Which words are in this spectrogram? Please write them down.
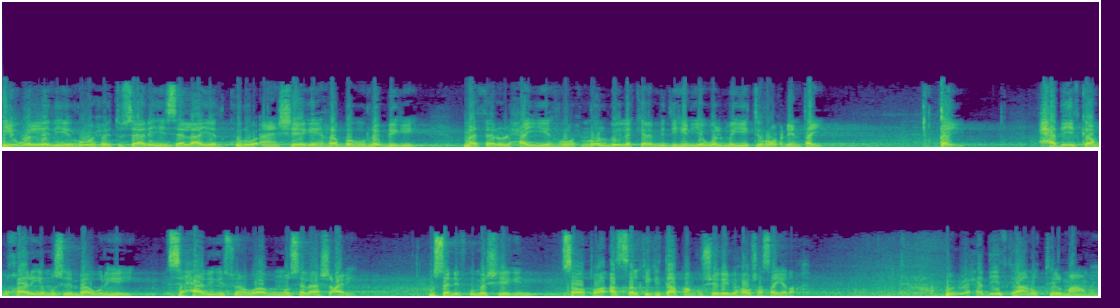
iyo waladii ruuxii tusaalihiisa laa yadkuru aan sheegayn rabbahu rabbigii maalulxayi ruux nool bay la kala mid yihiin iyo walmayiti ruux dhintay ayb xadiidkan bukhaari iyo muslim baa wariyey saxaabigiisuna waa abu muusa alashcari musanifku ma sheegin sababtoo asalkii kitaabkan ku sheegayba hawshaas ayada ah wuxuu xadiidkan u tilmaamay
